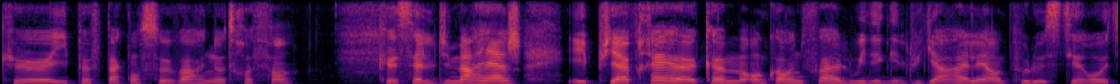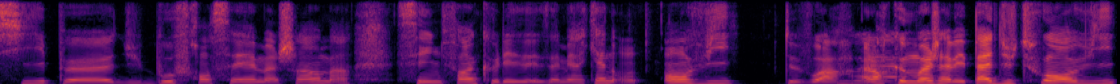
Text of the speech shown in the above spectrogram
qu'ils peuvent pas concevoir une autre fin que celle du mariage. Et puis après, euh, comme encore une fois, Louis, Louis Garrel est un peu le stéréotype euh, du beau français, machin, bah, c'est une fin que les Américaines ont envie de voir. Voilà. Alors que moi, j'avais pas du tout envie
